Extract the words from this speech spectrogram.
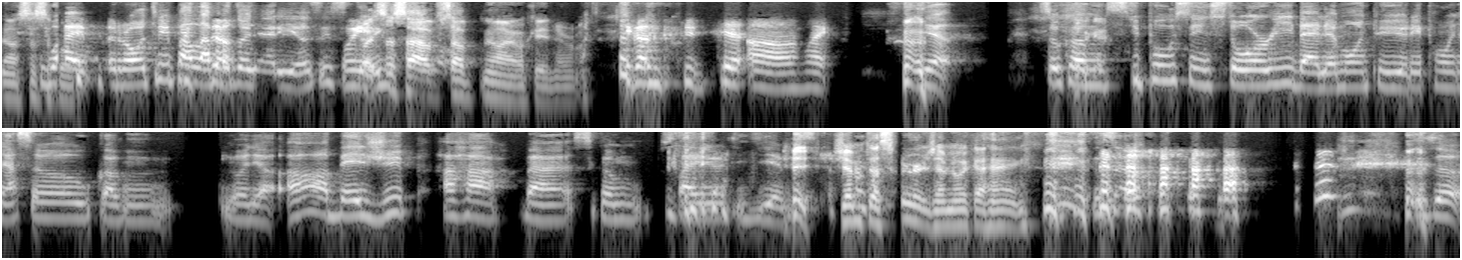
Non, ça, c'est Ouais, rentrer par la C'est ça. porte de derrière, c'est ça. Oui. pas. Ouais, ça, ça, ça. Non, ok, mind. C'est comme subtil. Ah, ouais. Yeah. So, comme si tu postes une story, ben, le monde peut répondre à ça ou comme il va dire Ah, belle jupe, haha. Ben, c'est comme. J'aime ta skirt, j'aime le hang. C'est ça. C'est ça.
